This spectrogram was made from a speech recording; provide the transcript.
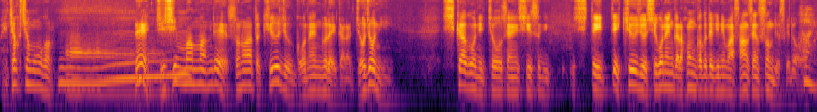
めちゃくちゃ儲かる。で自信満々でその後95年ぐらいから徐々にシカゴに挑戦しすぎしていって945年から本格的にまあ参戦するんですけど、はい、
